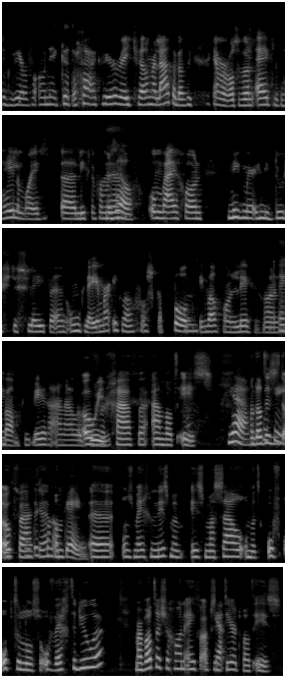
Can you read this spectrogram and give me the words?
ik weer van, oh nee, kut, daar ga ik weer, weet je wel. Maar later dacht ik, ja, maar was gewoon eigenlijk een hele mooie eh, liefde voor Ja. mezelf. Om mij gewoon niet meer in die douche te slepen en omkleden. Maar ik wou was kapot. Ik wou gewoon liggen. Gewoon bam, leren aanhouden, boeien. Overgave aan wat is. Ja, Want dat is het ook vaak, Het hè, van-. Eh, ons mechanisme is massaal om het of op te lossen of weg te duwen. Maar wat als je gewoon even accepteert wat is?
